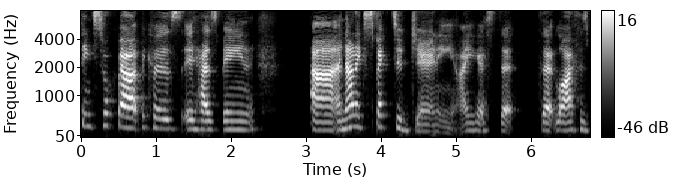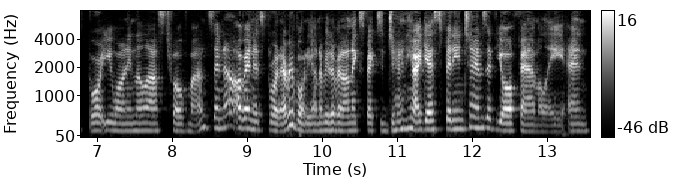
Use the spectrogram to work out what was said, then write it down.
thing to talk about because it has been uh, an unexpected journey, I guess that that life has brought you on in the last 12 months. And i mean it's brought everybody on a bit of an unexpected journey i guess but in terms of your family and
